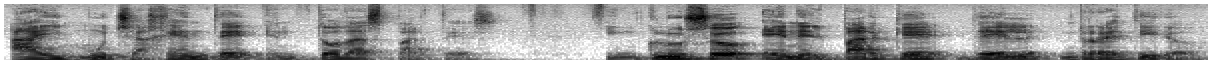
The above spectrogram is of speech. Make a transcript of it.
hay mucha gente en todas partes, incluso en el Parque del Retiro.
